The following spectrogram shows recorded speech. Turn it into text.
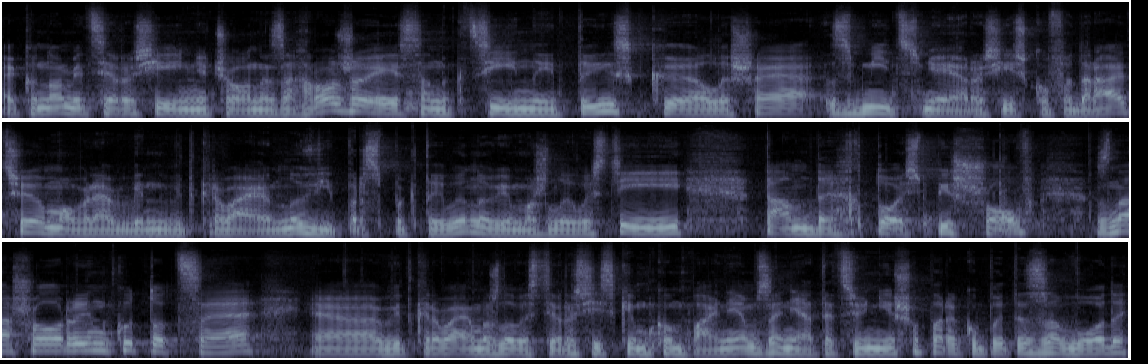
економіці Росії нічого не загрожує, і санкційний тиск лише зміцнює Російську Федерацію. Мовляв, він відкриває нові перспективи, нові можливості. І там, де хтось пішов з нашого ринку, то це е, відкриває можливості російським компаніям зайняти цю нішу, перекупити заводи,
